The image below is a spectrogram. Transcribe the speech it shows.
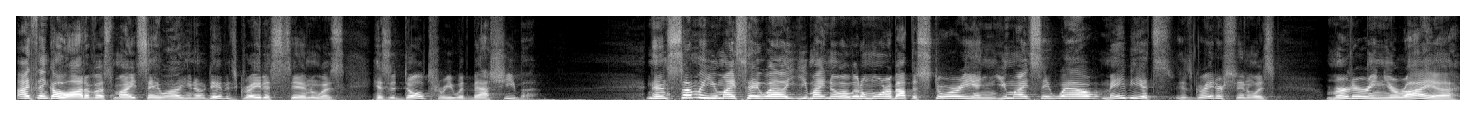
I think a lot of us might say, well, you know, David's greatest sin was his adultery with Bathsheba. And then some of you might say, well, you might know a little more about the story, and you might say, well, maybe it's his greater sin was murdering Uriah,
